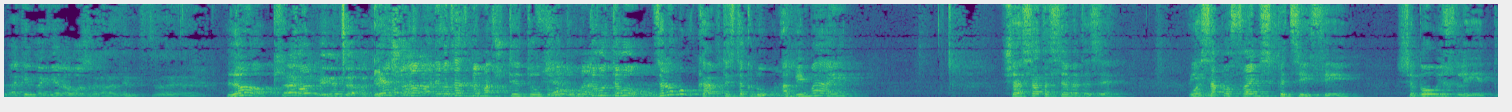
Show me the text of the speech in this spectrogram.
רק אם נגיע לראש שלך נבין את הדברים האלה. לא, כי כל... את יש, כאילו- לא, לא, אני רוצה להסביר משהו, תראו, תראו, תראו, תראו, זה לא מורכב, תסתכלו. הבמאי שעשה את הסרט הזה, הוא עשה פה פריים ספציפי, שבו הוא החליט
